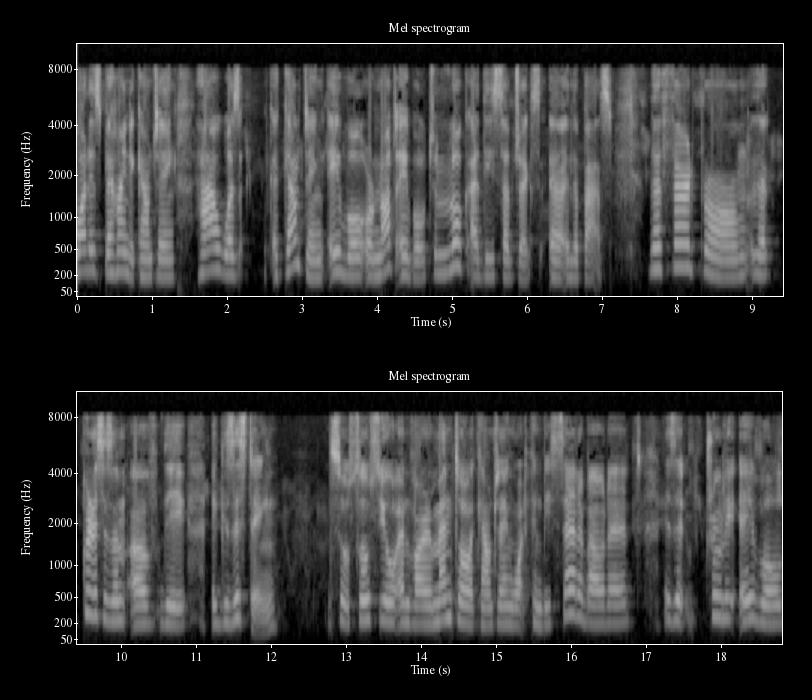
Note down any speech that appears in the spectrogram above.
what is behind accounting, how was accounting able or not able to look at these subjects uh, in the past. The third prong, the criticism of the existing. So, socio environmental accounting, what can be said about it? Is it truly able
